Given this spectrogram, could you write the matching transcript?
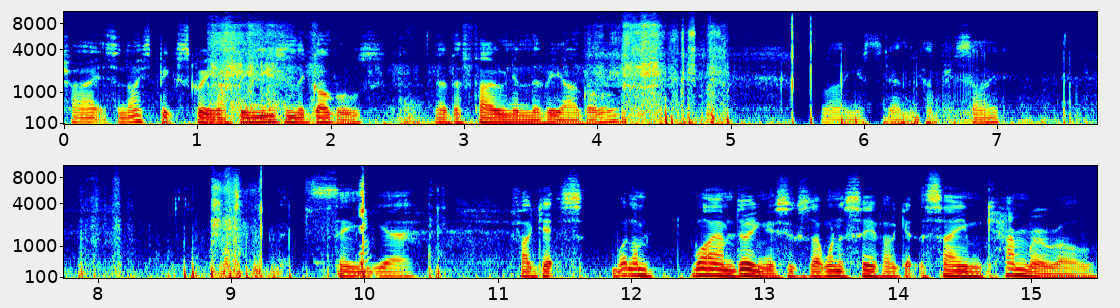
try It's a nice big screen. I've been using the goggles, know, the phone in the VR goggles. Flying yesterday in the countryside. Let's see uh, if I get what I'm. Why I'm doing this is because I want to see if I get the same camera roll,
